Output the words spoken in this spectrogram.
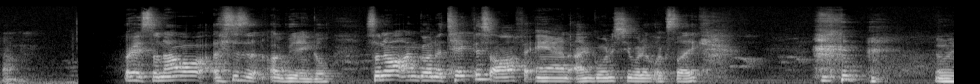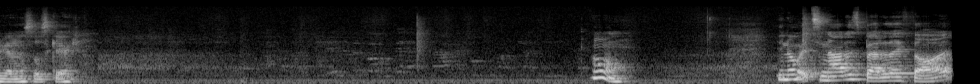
Um. Okay, so now this is an ugly angle. So now I'm going to take this off and I'm going to see what it looks like. oh my god, I'm so scared. You know, it's not as bad as I thought.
